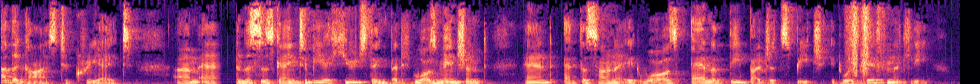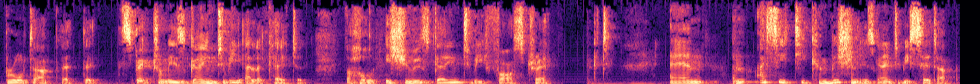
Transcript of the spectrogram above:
other guys to create. Um, and, and, this is going to be a huge thing, but it was mentioned, and at the SONA it was, and at the budget speech it was definitely brought up that the spectrum is going to be allocated. The whole issue is going to be fast tracked. And an ICT commission is going to be set up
